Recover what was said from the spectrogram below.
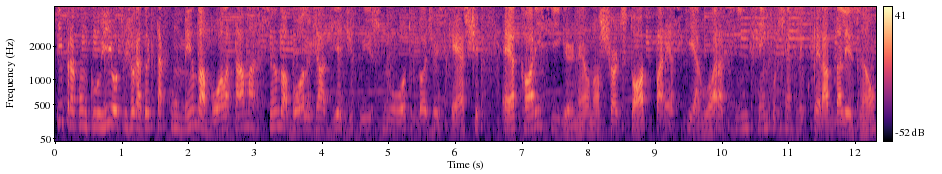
E para concluir, outro jogador que está comendo a bola, está amassando a bola, eu já havia dito isso no outro Dodgers Cast, é Corey Seager, né? O nosso shortstop parece que agora sim 100% recuperado da lesão.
